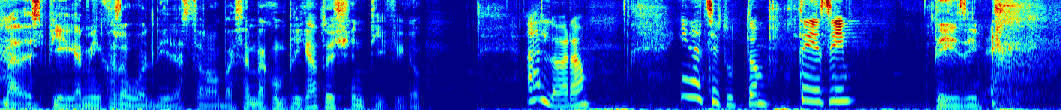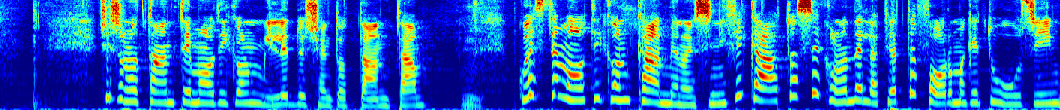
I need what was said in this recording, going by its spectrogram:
Ma spiegami cosa vuol dire sta roba, sembra complicato e scientifico. Allora, innanzitutto, tesi. Tesi. Ci sono tante emoticon 1280. Mm. Queste emoticon cambiano il significato a seconda della piattaforma che tu usi.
